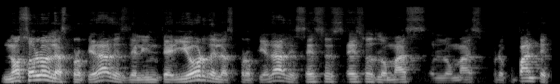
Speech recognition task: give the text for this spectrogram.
No solo de las propiedades, del interior de las propiedades, eso es, eso es lo, más, lo más preocupante.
